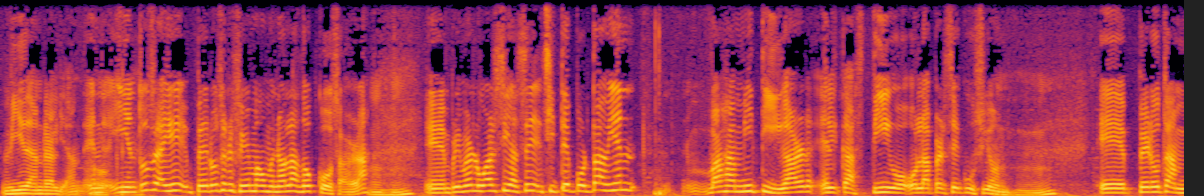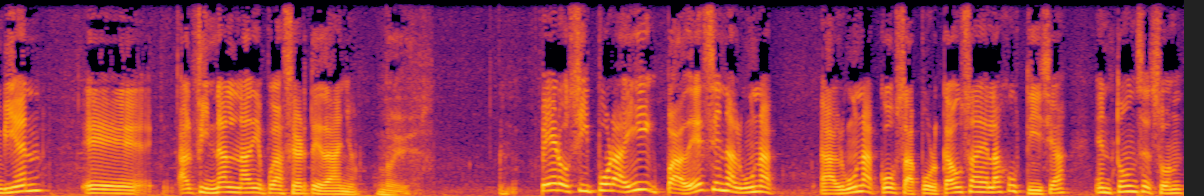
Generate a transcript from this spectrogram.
vida en realidad. En-. Y entonces ahí Pedro se refiere más o menos a las dos cosas, ¿verdad? En primer lugar, si, hace, si te portas bien, vas a mitigar el castigo o la persecución. Eh, pero también eh, al final nadie puede hacerte daño. Muy bien. Pero si por ahí padecen alguna, alguna cosa por causa de la justicia, entonces son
